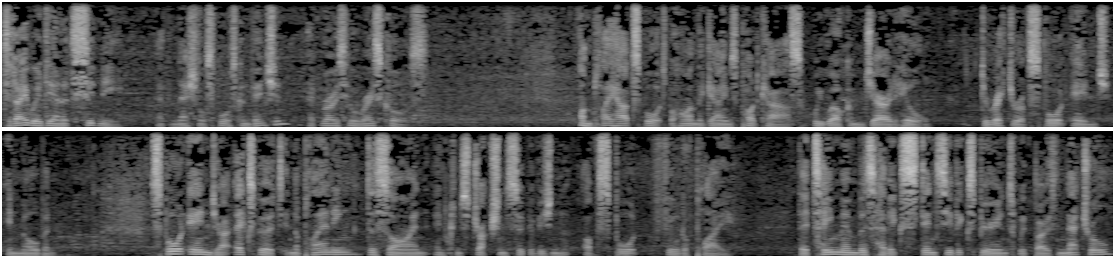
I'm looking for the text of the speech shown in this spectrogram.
Today we're down at Sydney at the National Sports Convention at Rosehill Racecourse. On Play Hard Sports Behind the Games podcast, we welcome Jared Hill, Director of Sport Eng in Melbourne. Sport Eng are experts in the planning, design and construction supervision of sport field of play. Their team members have extensive experience with both natural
